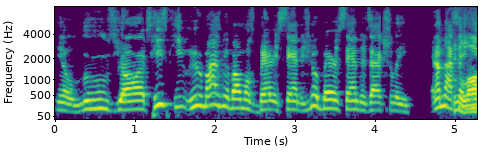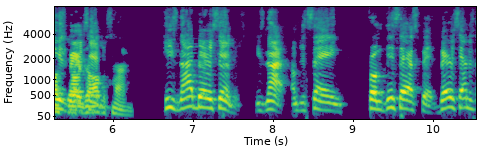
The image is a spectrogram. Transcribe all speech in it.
you know, lose yards. He's he, he reminds me of almost Barry Sanders. You know, Barry Sanders actually, and I'm not he saying he is Barry Sanders. He's not Barry Sanders. He's not. I'm just saying from this aspect, Barry Sanders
